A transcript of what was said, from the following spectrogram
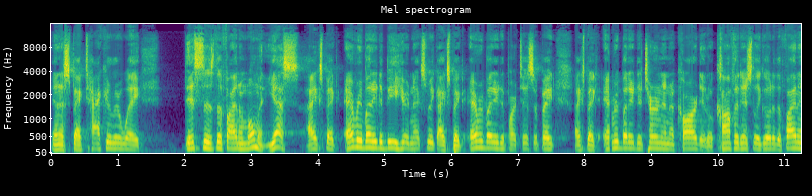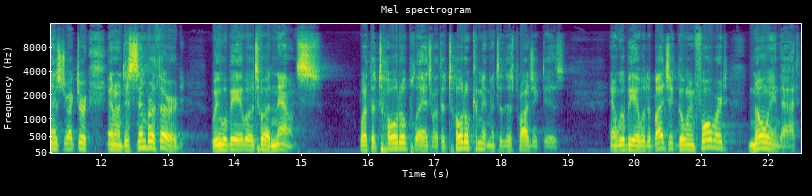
in a spectacular way. This is the final moment. Yes, I expect everybody to be here next week. I expect everybody to participate. I expect everybody to turn in a card. It'll confidentially go to the finance director. And on December 3rd, we will be able to announce what the total pledge, what the total commitment to this project is. And we'll be able to budget going forward, knowing that,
